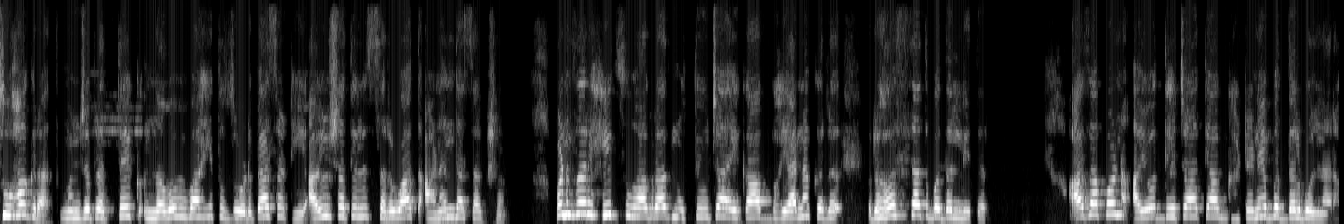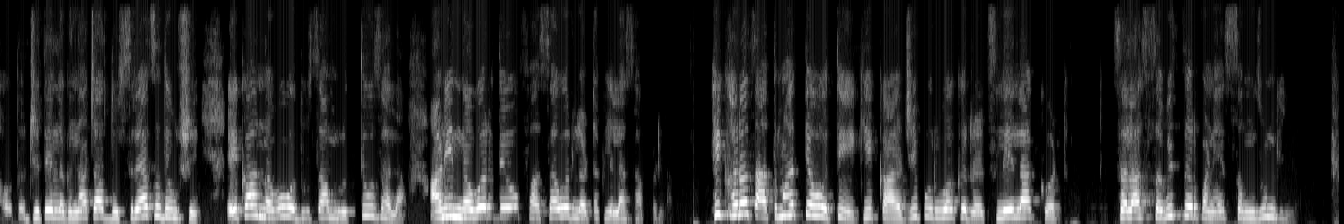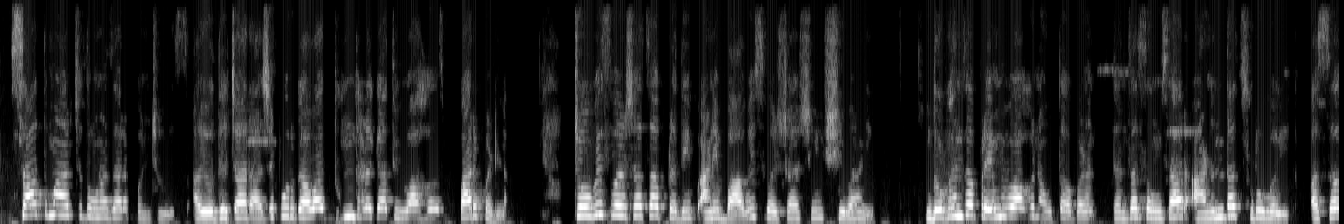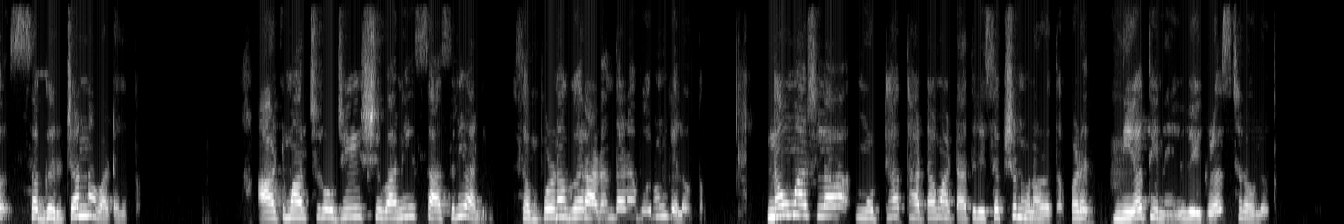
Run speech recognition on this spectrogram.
सुहागरात म्हणजे प्रत्येक नवविवाहित जोडप्यासाठी आयुष्यातील सर्वात आनंदाचा क्षण. पण जर हीच सुहागरात मृत्यूच्या एका भयानक रहस्यात बदलली तर? आज आपण अयोध्येच्या त्या घटनेबद्दल बोलणार आहोत जिथे लग्नाच्या दुसऱ्याच दिवशी एका नववधूचा मृत्यू झाला आणि नवरदेव फासावर लटकलेला सापडला. ही खरंच आत्महत्या होती की काळजीपूर्वक रचलेला कट? चला सविस्तरपणे समजून घेऊ सात मार्च दोन हजार पंचवीस अयोध्येच्या राजेपूर गावात धूमधडक्यात विवाह पार पडला. चोवीस वर्षाचा प्रदीप आणि बावीस वर्षाची शिवानी. दोघांचा प्रेमविवाह नव्हतं पण त्यांचा संसार आनंदात सुरू होईल असं घरच्यांना वाटत होतं. आठ मार्च रोजी शिवानी सासरी आली. संपूर्ण घर आनंदाने भरून गेलं होतं. नऊ मार्चला मोठ्या थाटामाटात रिसेप्शन होणार होतं पण नियतीने वेगळंच ठरवलं होतं.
